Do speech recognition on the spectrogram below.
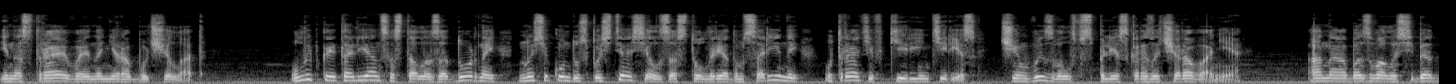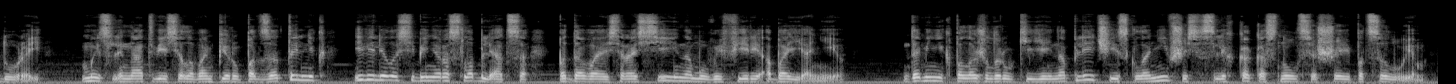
и настраивая на нерабочий лад. Улыбка итальянца стала задорной, но секунду спустя сел за стол рядом с Ариной, утратив Кире интерес, чем вызвал всплеск разочарования. Она обозвала себя дурой, мысленно отвесила вампиру подзатыльник и велела себе не расслабляться, поддаваясь рассеянному в эфире обаянию. Доминик положил руки ей на плечи и, склонившись, слегка коснулся шеи поцелуем –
